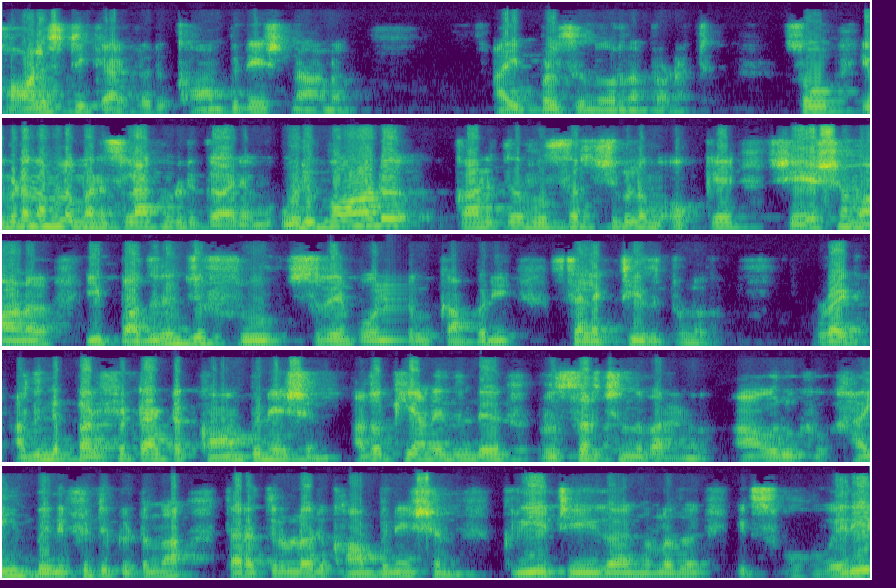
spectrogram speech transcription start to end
ഹോളിസ്റ്റിക് ആയിട്ടുള്ള ഒരു കോമ്പിനേഷൻ ആണ് ഐപ്പിൾസ് എന്ന് പറയുന്ന പ്രോഡക്റ്റ് സോ ഇവിടെ നമ്മൾ മനസ്സിലാക്കേണ്ട ഒരു കാര്യം. ഒരുപാട് കാലത്ത് റിസർച്ചുകളും ഒക്കെ ശേഷമാണ് ഈ പതിനഞ്ച് ഫ്രൂട്ട്സിനെ പോലും കമ്പനി സെലക്ട് ചെയ്തിട്ടുള്ളത്. റൈറ്റ് അതിന്റെ പെർഫെക്റ്റ് ആയിട്ട് കോമ്പിനേഷൻ അതൊക്കെയാണ് ഇതിന്റെ റിസർച്ച് എന്ന് പറയുന്നത്. ആ ഒരു ഹൈ ബെനിഫിറ്റ് കിട്ടുന്ന തരത്തിലുള്ള ഒരു കോമ്പിനേഷൻ ക്രിയേറ്റ് ചെയ്യുക എന്നുള്ളത് ഇറ്റ്സ് വെരി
